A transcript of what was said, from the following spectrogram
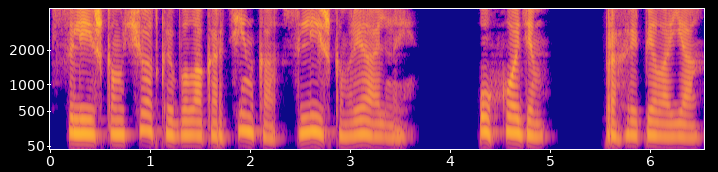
Слишком четкой была картинка, слишком реальной. «Уходим», — прохрипела я.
